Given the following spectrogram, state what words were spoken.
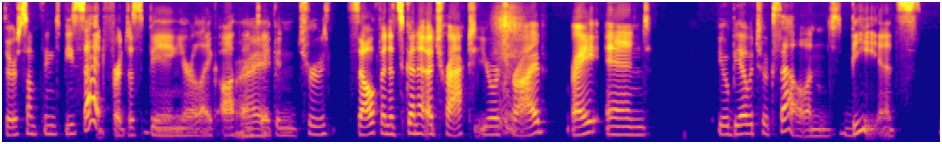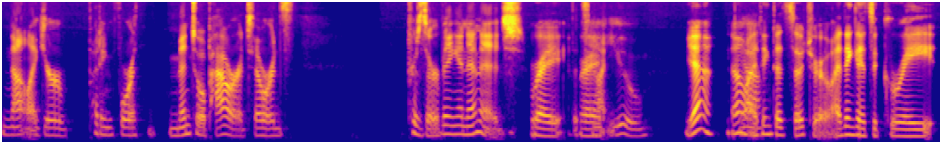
there's something to be said for just being your like authentic right. and true self, and it's going to attract your tribe, right? And you'll be able to excel and just be. And it's not like you're putting forth mental power towards preserving an image. Right. That's right. not you. Yeah. No, yeah. I think that's so true. I think it's a great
